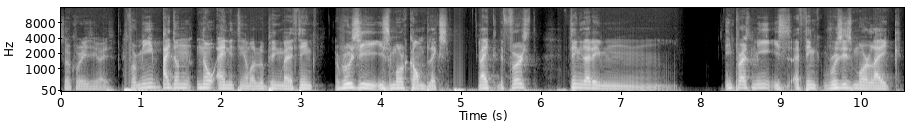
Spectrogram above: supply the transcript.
So crazy, guys. For me, I don't know anything about looping, but I think Rusy is more complex. Like the first thing that um, impressed me is I think Rusy is more like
